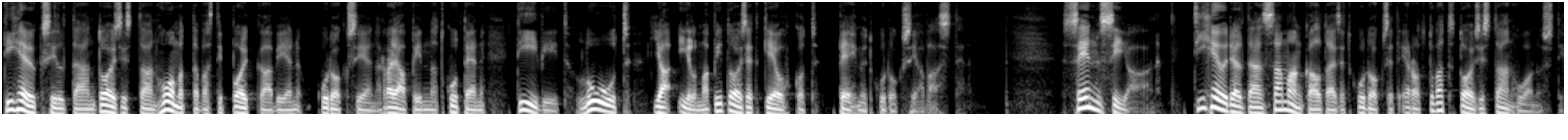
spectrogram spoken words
tiheyksiltään toisistaan huomattavasti poikkeavien kudoksien rajapinnat, kuten tiiviit luut ja ilmapitoiset keuhkot pehmytkudoksia vasten. Sen sijaan Tiheydeltään samankaltaiset kudokset erottuvat toisistaan huonosti.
